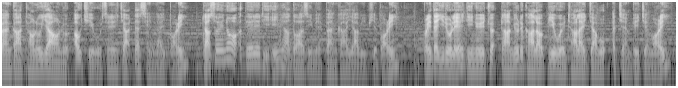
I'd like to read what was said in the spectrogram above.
ပန်ကာထောင်လို့ရအောင်လို့အောက်ခြေကိုစနစ်တကျတက်ဆင်လိုက်ပါရီဒါဆိုရင်တော့အသေးလေးထိအေးမြသွားစေမယ့်ပန်ကာရပြီဖြစ်ပါရီ ပရိသတ်ကြီးတို့လည်းဒီຫນွေအတွက်ဒါမျိုးတစ်ခါလောက်ပြေးဝယ်ထားလိုက်ကြဖို့အကြံပေးကြပါရစေ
